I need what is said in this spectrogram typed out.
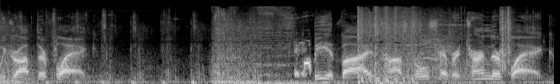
We dropped their flag. Be advised, hostiles have returned their flag.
